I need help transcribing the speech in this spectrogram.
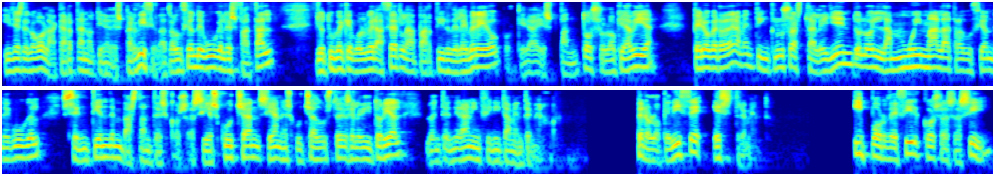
Y desde luego la carta no tiene desperdicio. La traducción de Google es fatal. Yo tuve que volver a hacerla a partir del hebreo porque era espantoso lo que había, pero verdaderamente incluso hasta leyéndolo en la muy mala traducción de Google se entienden bastantes cosas. Si escuchan, si han escuchado ustedes el editorial, lo entenderán infinitamente mejor. Pero lo que dice es tremendo. Y por decir cosas así,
